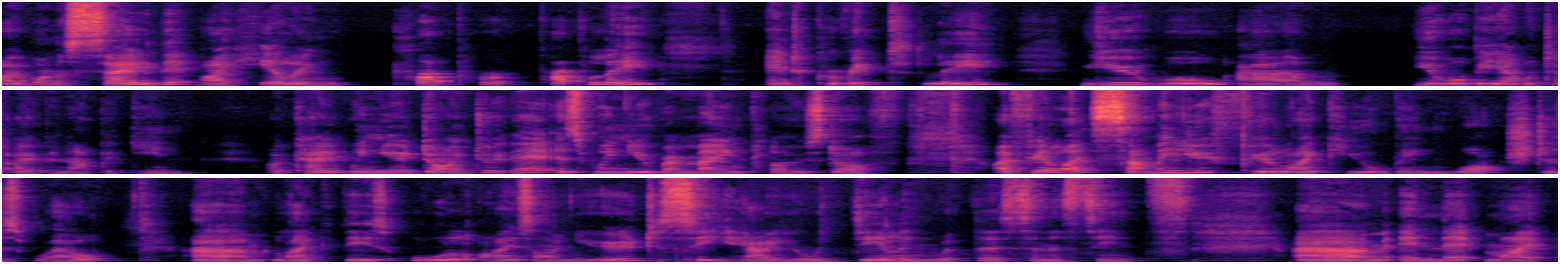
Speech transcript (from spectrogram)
I want to say that by healing proper properly and correctly you will um you will be able to open up again. Okay when you don't do that is when you remain closed off. I feel like some of you feel like you're being watched as well um like there's all eyes on you to see how you're dealing with this in a sense. Um, and that might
